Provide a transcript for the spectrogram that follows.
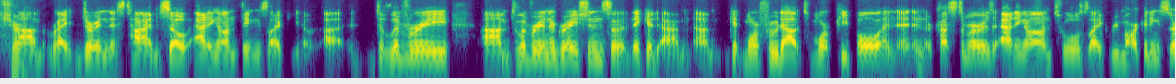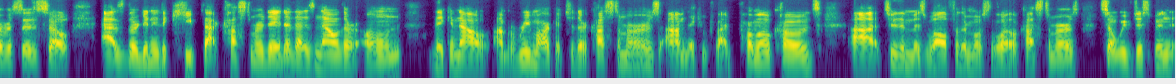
Sure. Um, right during this time. So adding on things like you know uh, delivery, um, delivery integration so that they could um, um, get more food out to more people and, and their customers, adding on tools like remarketing services. So as they're getting to keep that customer data that is now their own, they can now um, remarket to their customers. Um, they can provide promo codes uh, to them as well for their most loyal customers. So we've just been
